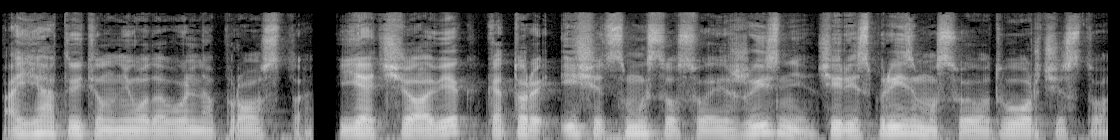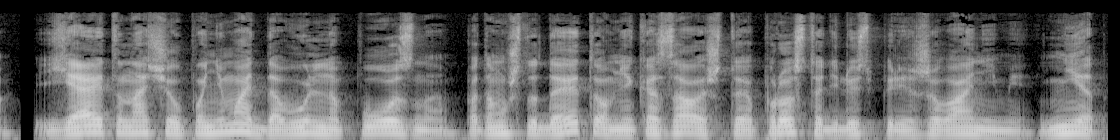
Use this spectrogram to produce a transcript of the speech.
А я ответил на него довольно просто. Я человек, который ищет смысл своей жизни через призму своего творчества. Я это начал понимать довольно поздно, потому что до этого мне казалось, что я просто делюсь переживаниями. Нет,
